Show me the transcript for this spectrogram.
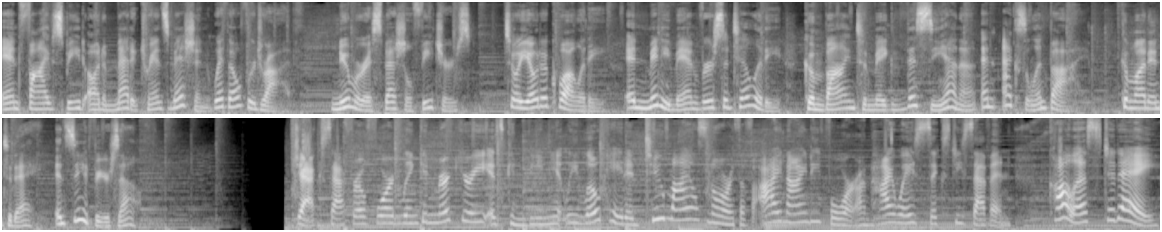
and 5 speed automatic transmission with overdrive. Numerous special features, Toyota quality, and minivan versatility combine to make this Sienna an excellent buy. Come on in today and see it for yourself. Jack Safro Ford Lincoln Mercury is conveniently located two miles north of I 94 on Highway 67. Call us today.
